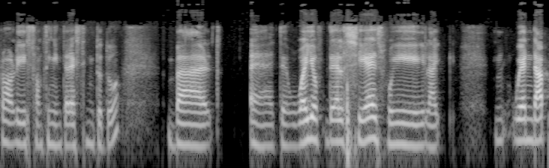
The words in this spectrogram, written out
probably something interesting to do, but uh, the way of the LCS, we like we end up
